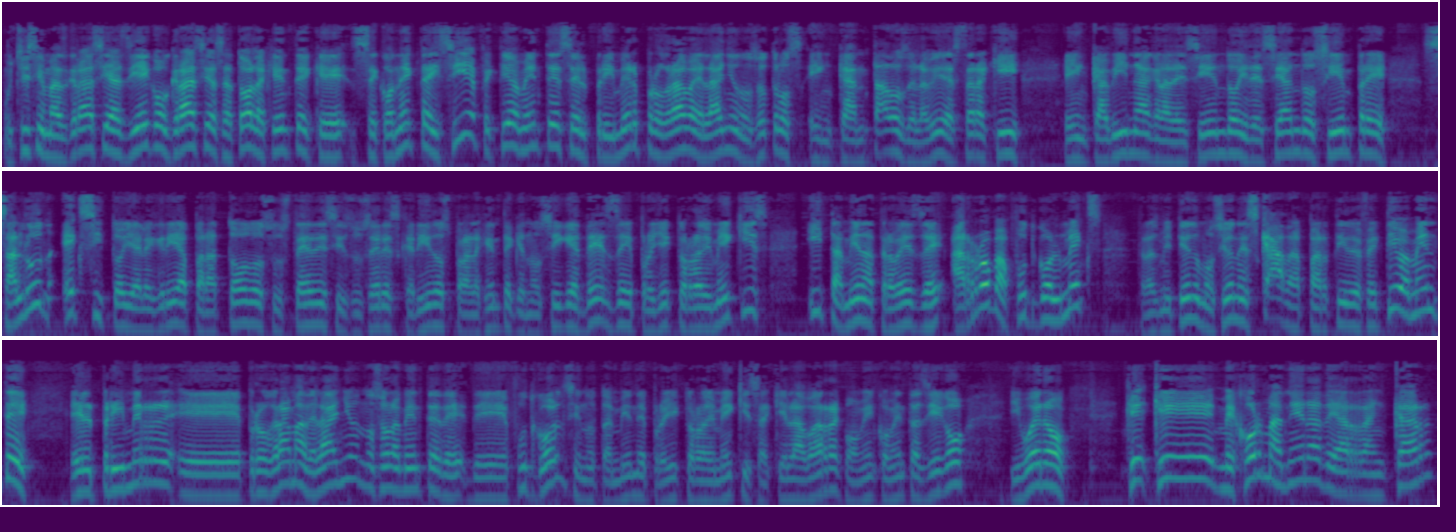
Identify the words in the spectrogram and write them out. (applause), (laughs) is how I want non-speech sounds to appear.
Muchísimas gracias, Diego. Gracias a toda la gente que se conecta. Y sí, efectivamente es el primer programa del año. Nosotros encantados de la vida de estar aquí en cabina, agradeciendo y deseando siempre salud, éxito y alegría para todos ustedes y sus seres queridos, para la gente que nos sigue desde Proyecto Radio MX y también a través de arroba Mex, transmitiendo emociones cada partido. Efectivamente, el primer eh, programa del año, no solamente de, de fútbol, sino también de Proyecto Radio MX aquí en la barra, como bien comentas, Diego. Y bueno, ¿Qué, mejor manera de arrancar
